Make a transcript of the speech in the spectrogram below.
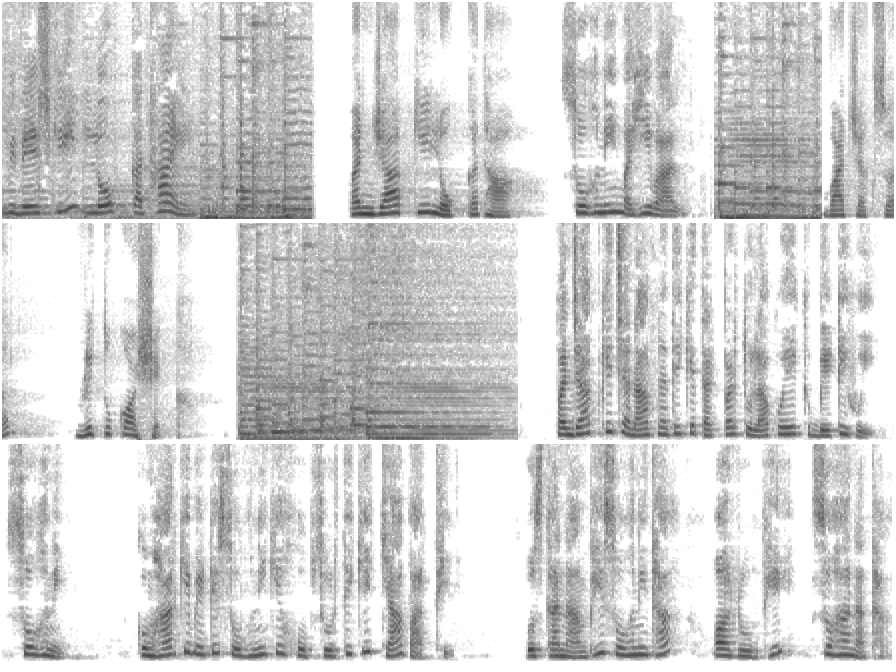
विदेश की लोक कथाएँ पंजाब की लोक कथा सोहनी महिवाल। वाचक स्वर ऋतु कौशिक। पंजाब के चनाब नदी के तट पर तुला को एक बेटी हुई सोहनी। कुम्हार की बेटी सोहनी की खूबसूरती की क्या बात थी। उसका नाम भी सोहनी था और रूप भी सुहाना था।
